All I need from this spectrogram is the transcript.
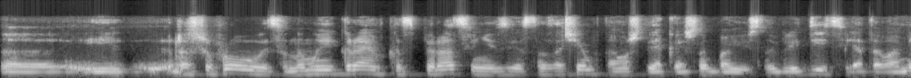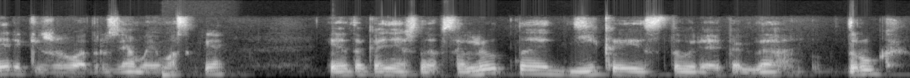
не э, и расшифровываются. Но мы играем в конспирацию неизвестно зачем, потому что я, конечно, боюсь навредить. Я-то в Америке живу, а друзья мои в Москве. И это, конечно, абсолютно дикая история, когда вдруг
